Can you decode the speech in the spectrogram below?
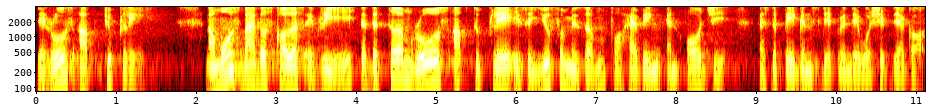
they rose up to play. Now, most Bible scholars agree that the term rose up to play is a euphemism for having an orgy as the pagans did when they worshiped their god.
